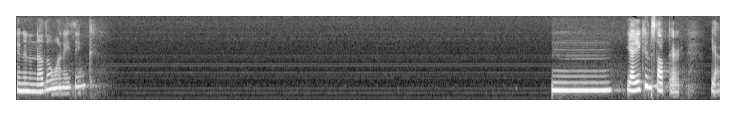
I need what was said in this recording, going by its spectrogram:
And then another one, I think. Mm, yeah, you can stop there. Yeah,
